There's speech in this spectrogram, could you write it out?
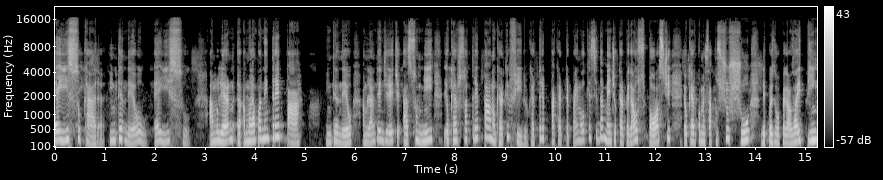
é isso, cara, entendeu? É isso. A mulher, a mulher pode nem trepar, entendeu? A mulher não tem direito de assumir, eu quero só trepar, não quero ter filho, eu quero trepar, quero trepar enlouquecidamente, eu quero pegar os postes, eu quero começar com os chuchu, depois eu vou pegar os aipim,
